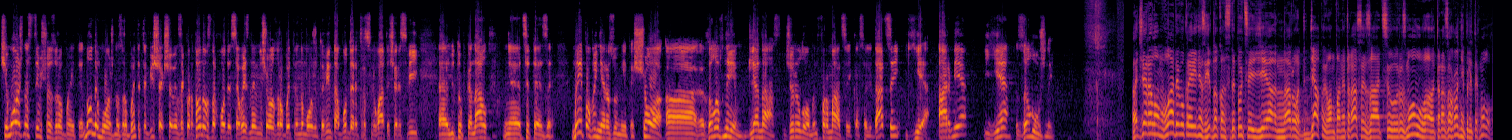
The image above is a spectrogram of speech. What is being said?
Чи можна з цим щось зробити? Ну не можна зробити. Тим більше, якщо він за кордоном знаходиться, ви з ним нічого зробити не можете. Він там буде ретранслювати через свій е, Ютуб канал е, ці тези. Ми повинні розуміти, що е, головним для нас джерелом інформації і консолідації є армія і є залужний. А джерелом влади в Україні згідно конституції є народ. Дякую вам, пане Тарасе, за цю розмову. Тарас Загородній, політтехнолог.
